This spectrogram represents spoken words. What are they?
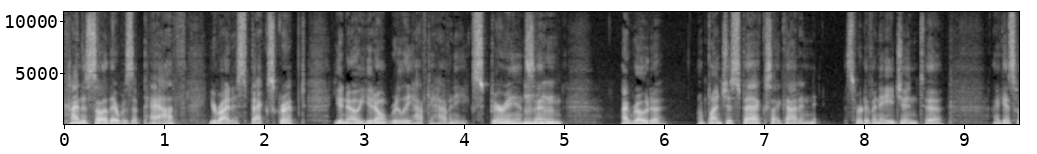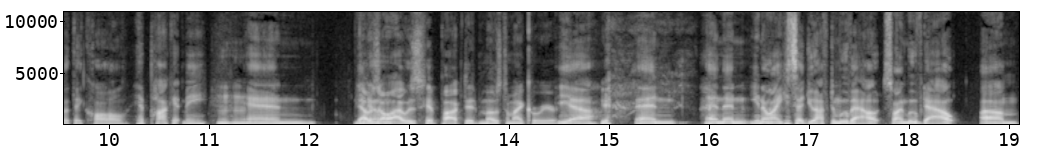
kind of saw there was a path. You write a spec script, you know, you don't really have to have any experience. Mm-hmm. And I wrote a, a bunch of specs. I got an sort of an agent to, I guess what they call hip pocket me. And Mm-hmm. That was know, all. I was hip pocketed most of my career. yeah. and and then you know he said you have to move out, so I moved out. Um,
